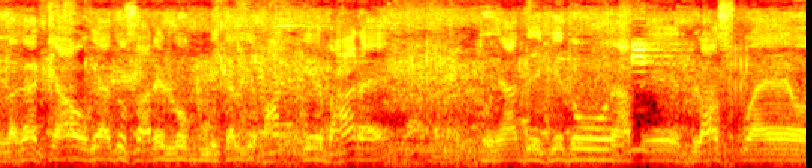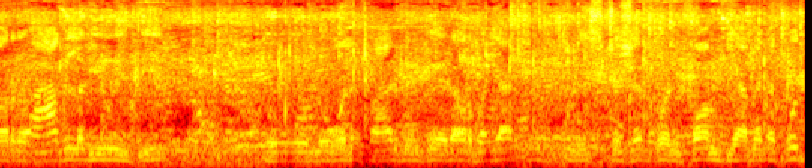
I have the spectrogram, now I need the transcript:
लगा क्या हो गया तो सारे लोग निकल के भाग के बाहर आए। तो यहाँ देखे तो यहाँ पे ब्लास्ट हुआ है और आग लगी हुई थी। तो लोगों ने फायर ब्रिगेड और बजाज पुलिस स्टेशन को इन्फॉर्म किया। मैंने खुद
